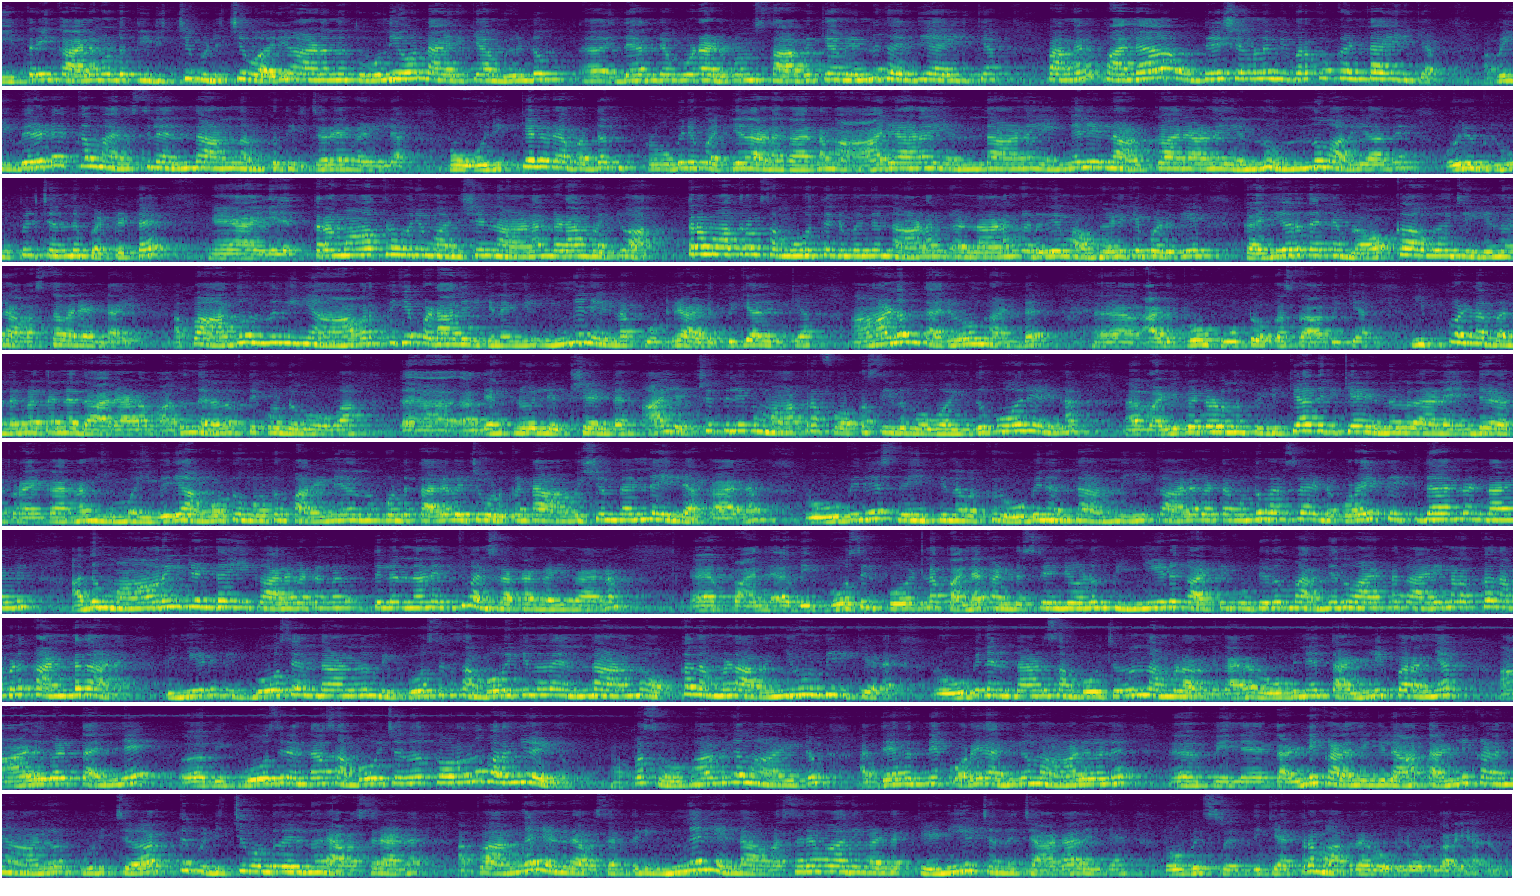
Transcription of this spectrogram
ഇത്രയും കാലം കൊണ്ട് തിരിച്ചു പിടിച്ചു വരികയാണെന്ന് തോന്നിയോണ്ടായിരിക്കാം വീണ്ടും ഇദ്ദേഹത്തിന്റെ കൂടെ അടുപ്പം സ്ഥാപിക്കാം എന്ന് കരുതിയായിരിക്കാം അപ്പൊ അങ്ങനെ പല ഉദ്ദേശങ്ങളും ഇവർക്കൊക്കെ ഉണ്ടായിരിക്കാം. അപ്പൊ ഇവരുടെയൊക്കെ മനസ്സിൽ എന്താണെന്ന് നമുക്ക് തിരിച്ചറിയാൻ കഴിയില്ല. അപ്പൊ ഒരിക്കലും ഒരു അബദ്ധം റോബിന് പറ്റിയതാണ്. കാരണം ആരാണ് എന്താണ് എങ്ങനെയുള്ള ആൾക്കാരാണ് എന്നൊന്നും അറിയാതെ ഒരു ഗ്രൂപ്പിൽ ചെന്ന് പെട്ടിട്ട് എത്രമാത്രം ഒരു മനുഷ്യൻ നാണം കെടാൻ പറ്റുമോ അത്രമാത്രം സമൂഹത്തിന്റെ മുന്നിൽ നാണം നാണം കെടുകയും അവഹേളിക്കപ്പെടുകയും കരിയർ തന്നെ ബ്ലോക്ക് ആവുകയും ചെയ്യുന്ന ഒരു അവസ്ഥ വരെ ഉണ്ടായി. അപ്പോൾ അതൊന്നും ഇനി ആവർത്തിക്കപ്പെടാതിരിക്കണമെങ്കിൽ ഇങ്ങനെയുള്ള കൂട്ടരെ അടുപ്പിക്കാതിരിക്കുക ആളും തരവും കണ്ട് അടുപ്പവും കൂട്ടും ഒക്കെ സ്ഥാപിക്കുക ഇപ്പോൾ ഉള്ള ബന്ധങ്ങൾ തന്നെ ധാരാളം അത് നിലനിർത്തിക്കൊണ്ടു പോവുക അദ്ദേഹത്തിന് ഒരു ലക്ഷ്യമുണ്ട്. ആ ലക്ഷ്യത്തിലേക്ക് മാത്രം ഫോക്കസ് ചെയ്തു പോവുക. ഇതുപോലെയുള്ള വഴികെട്ടുകളൊന്നും പിടിക്കാതിരിക്കുക എന്നുള്ളതാണ് എന്റെ ഒരു അഭിപ്രായം. കാരണം ഇവർ അങ്ങോട്ടും ഇങ്ങോട്ടും പറയുന്നതിനൊന്നും കൊണ്ട് തല വെച്ച് കൊടുക്കേണ്ട ആവശ്യം തന്നെ ഇല്ല കാരണം റൂബിനെ സ്നേഹിക്കുന്നവർക്ക് റൂബിൻ എന്താണെന്ന് ഈ കാലഘട്ടം കൊണ്ട് മനസ്സിലായിട്ടുണ്ട്. കുറേ തെറ്റിദ്ധാരണ ഉണ്ടായെങ്കിൽ അത് മാറിയിട്ടുണ്ട് ഈ കാലഘട്ടത്തിൽ എന്നാണ് എനിക്ക് മനസ്സിലാക്കാൻ കഴിയും കാരണം പല ബിഗ് ബോസിൽ പോയിട്ടുള്ള പല കണ്ടസ്റ്റന്റുകളും പിന്നീട് കാട്ടിക്കൂട്ടിയതും പറഞ്ഞതുമായിട്ടുള്ള കാര്യങ്ങളൊക്കെ നമ്മൾ കണ്ടതാണ്. പിന്നീട് ബിഗ് ബോസ് എന്താണെന്നും ബിഗ് ബോസിൽ സംഭവിക്കുന്നത് എന്താണെന്നും ഒക്കെ നമ്മൾ അറിഞ്ഞുകൊണ്ടിരിക്കുകയാണ്. റോബിൻ എന്താണ് സംഭവിച്ചതെന്നും നമ്മൾ അറിഞ്ഞു. കാരണം റോബിനെ തള്ളിപ്പറഞ്ഞ ആളുകൾ തന്നെ ബിഗ് ബോസിൽ എന്താ സംഭവിച്ചത് തുറന്നു പറഞ്ഞു കഴിഞ്ഞു. അപ്പൊ സ്വാഭാവികമായിട്ടും അദ്ദേഹത്തിനെ കുറെ അധികം ആളുകൾ പിന്നെ തള്ളിക്കളഞ്ഞെങ്കിൽ ആ തള്ളിക്കളഞ്ഞ ആളുകൾ കൂടി ചേർത്ത് പിടിച്ചു കൊണ്ടുവരുന്ന ഒരു അവസരമാണ്. അപ്പൊ അങ്ങനെയുള്ള ഒരു അവസരത്തിൽ ഇങ്ങനെയുള്ള അവസരവാദികളുടെ കെണിയിൽ ചെന്ന് ചാടാതിരിക്കാൻ റോബിൻ ശ്രദ്ധിക്കുക. എത്ര മാത്രമേ റോബിനോട് പറയാനുള്ളൂ.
